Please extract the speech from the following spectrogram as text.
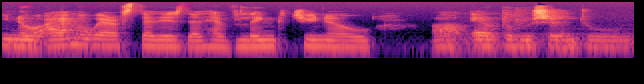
you know I am aware of studies that have linked you know uh, air pollution to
